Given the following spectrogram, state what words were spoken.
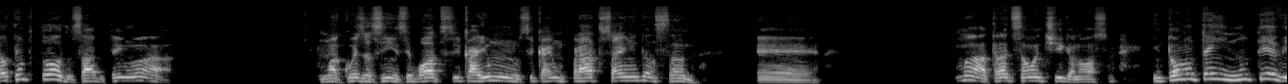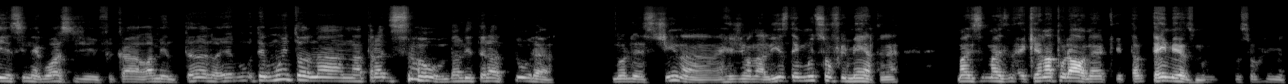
É o tempo todo, sabe? Tem uma uma coisa assim, você bota, se cair um, se cair um prato, saem dançando. É uma tradição antiga nossa. Então não tem, não teve esse negócio de ficar lamentando. É, tem muito na, na tradição da literatura nordestina, regionalista, tem muito sofrimento, né? Mas, mas é que é natural, né? Que tem mesmo o sofrimento.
